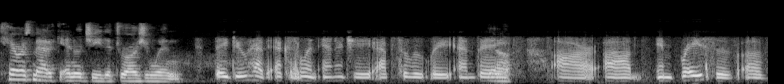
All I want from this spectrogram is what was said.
charismatic energy that draws you in. They do have excellent energy, absolutely, and they Yeah. are um, embracive of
